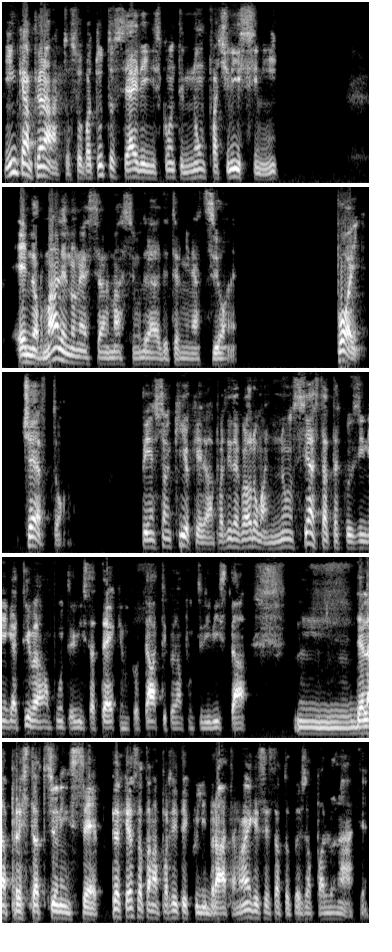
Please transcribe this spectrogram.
in campionato, soprattutto se hai degli scontri non facilissimi, è normale non essere al massimo della determinazione. Poi, certo, penso anch'io che la partita con la Roma non sia stata così negativa da un punto di vista tecnico, tattico, da un punto di vista mh, della prestazione in sé, perché è stata una partita equilibrata, non è che sia stato preso a pallonate.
